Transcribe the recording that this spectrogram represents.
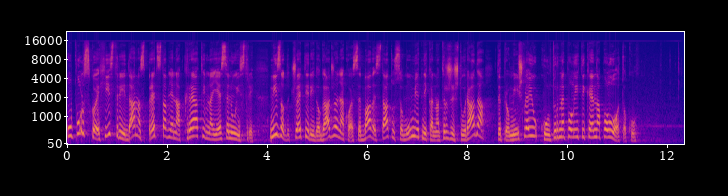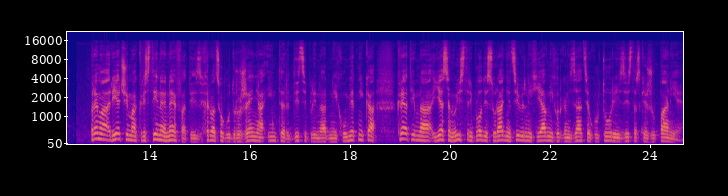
U Pulskoj Histriji danas predstavljena kreativna jesen u Istri. Niz od četiri događanja koja se bave statusom umjetnika na tržištu rada te promišljaju kulturne politike na poluotoku. Prema riječima Kristine Nefat iz Hrvatskog udruženja interdisciplinarnih umjetnika, kreativna jesen u Istri plodi suradnje civilnih i javnih organizacija u kulturi iz Istarske županije.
